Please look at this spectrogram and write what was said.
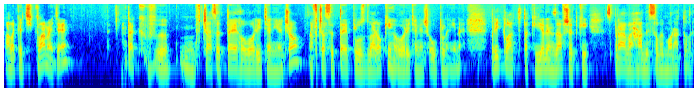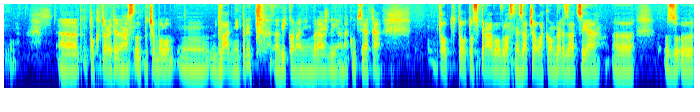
Ale keď klamete, tak v, v čase T hovoríte niečo a v čase T plus 2 roky hovoríte niečo úplne iné. Príklad, taký jeden za všetky, správa Hadesové moratórium po ktorej teda, čo bolo mm, dva dní pred vykonaním vraždy Jana Kuciaka. Tou- Touto správou vlastne začala konverzácia eh, s eh,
